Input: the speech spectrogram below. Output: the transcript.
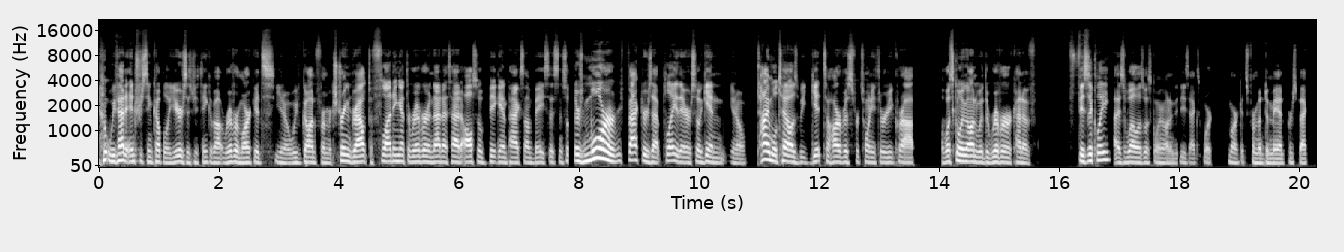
we've had an interesting couple of years as you think about river markets. You know, we've gone from extreme drought to flooding at the river, and that has had also big impacts on basis. And so there's more factors at play there. So again, you know, time will tell as we get to harvest for 2030 crop what's going on with the river kind of physically, as well as what's going on in these export markets from a demand perspective.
